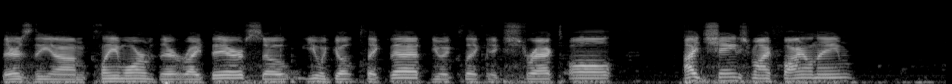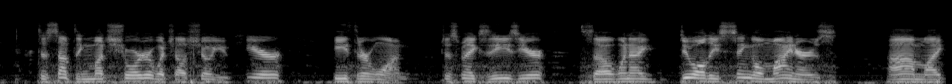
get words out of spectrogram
there's the um, Claymore there right there. So you would go click that, you would click extract all. I changed my file name to something much shorter, which I'll show you here, Ether1. Just makes it easier. So when I do all these single miners, um, like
